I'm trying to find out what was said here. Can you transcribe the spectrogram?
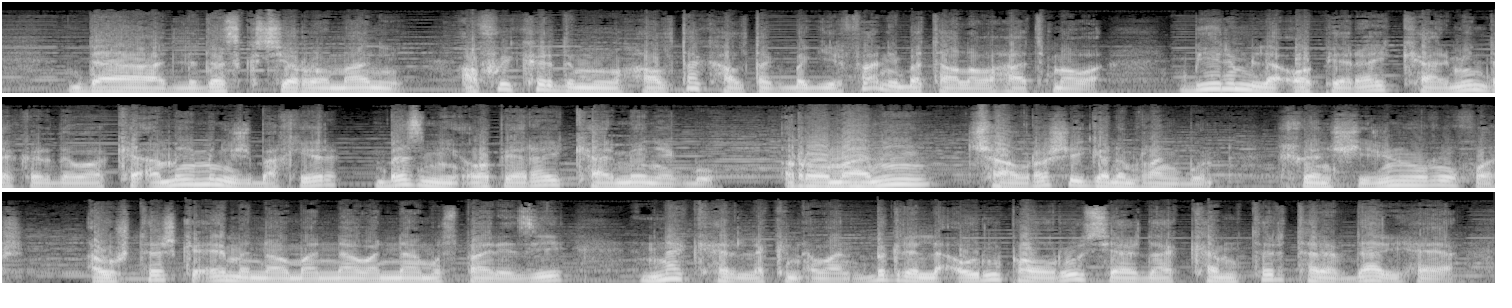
داد لە دەست کچی ڕۆمانی. عەفووی کردم و هەڵتەک هەڵتەک بە گیرفانی بەتاڵەوە هاتمەوە. بیرم لە ئۆپێرای کارمین دەکردەوە کە ئەمەی منیش بەخێر بەزمی ئۆپێرای کارمێنێک بوو. ڕۆمانی، چاوڕەشی گەنم ڕەنگ بوون، خوێن شیرین و ڕووخۆش. ئەو شتەش کە ئێمە ناومان ناوە نامووسپارێزی، نەک هەر لە کن ئەوان، بگرە لە ئەورووپا و ڕووسیاشدا کەمتر تەرەفداری هەیە.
